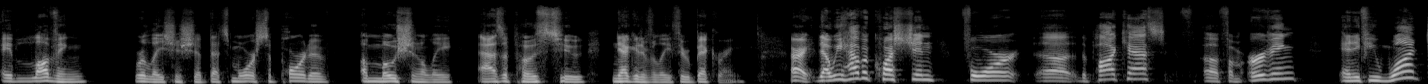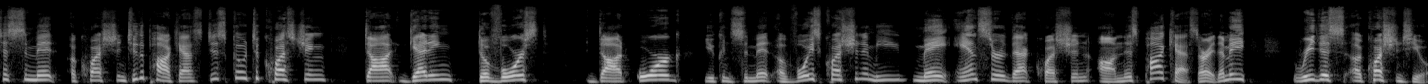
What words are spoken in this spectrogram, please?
a loving relationship that's more supportive emotionally as opposed to negatively through bickering. All right. Now we have a question for uh, the podcast uh, from Irving. And if you want to submit a question to the podcast, just go to question.gettingdivorced.org. You can submit a voice question and we may answer that question on this podcast. All right. Let me read this uh, question to you.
